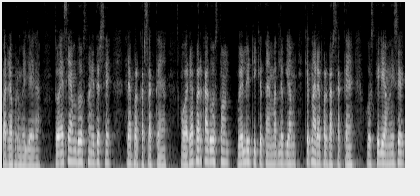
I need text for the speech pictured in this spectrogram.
पर रेफर मिल जाएगा। तो ऐसे हम दोस्तों इधर से रेफर कर सकते हैं। और रेफर का दोस्तों वैलिडिटी कितना है मतलब कि हम कितना रेफर कर सकते हैं, उसके लिए हम नीचे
